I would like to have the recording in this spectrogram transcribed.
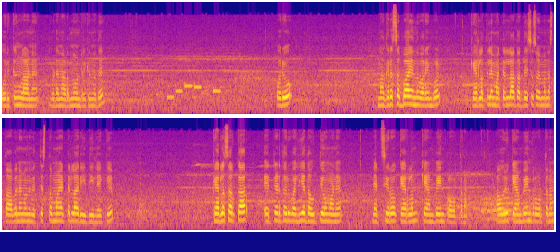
ഒരുക്കങ്ങളാണ് ഇവിടെ നടന്നുകൊണ്ടിരിക്കുന്നത്. ഒരു നഗരസഭ എന്ന് പറയുമ്പോൾ കേരളത്തിലെ മറ്റെല്ലാ തദ്ദേശ സ്വയംഭരണ സ്ഥാപനങ്ങളിൽ നിന്ന് വ്യത്യസ്തമായിട്ടുള്ള രീതിയിലേക്ക് കേരള സർക്കാർ ഏറ്റെടുത്ത ഒരു വലിയ ദൗത്യവുമാണ് നെറ്റ് സീറോ കേരളം ക്യാമ്പയിൻ പ്രവർത്തനം. ആ ഒരു ക്യാമ്പയിൻ പ്രവർത്തനം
